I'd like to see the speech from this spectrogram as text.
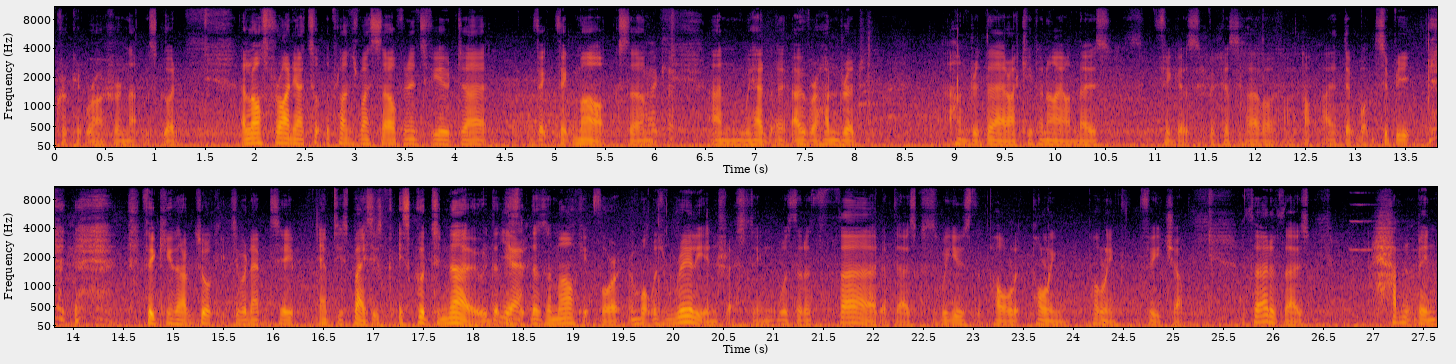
cricket writer, and that was good. And last Friday, I took the plunge myself and interviewed uh, Vic, Vic Marks, um, okay. and we had uh, over 100, 100 there. I keep an eye on those figures because uh, I, I don't want to be thinking that I'm talking to an empty empty space. It's, it's good to know that Yeah. there's, there's a market for it. And what was really interesting was that a third of those, because we used the poll, polling polling feature, a third of those hadn't been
